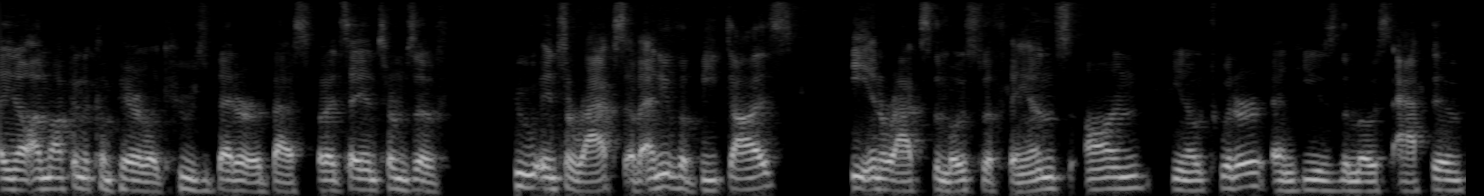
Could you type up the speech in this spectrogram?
you know, I'm not going to compare like who's better or best, but I'd say in terms of who interacts of any of the beat guys, he interacts the most with fans on you know Twitter, and he's the most active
